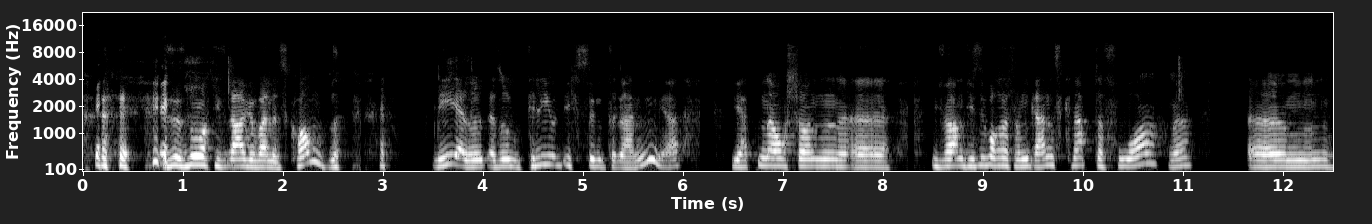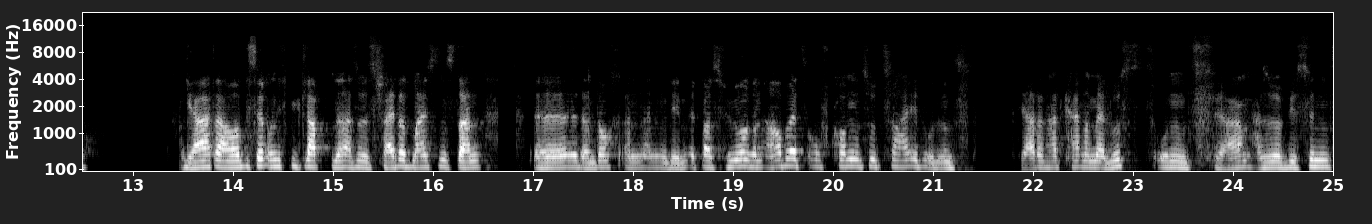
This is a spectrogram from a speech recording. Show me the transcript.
es ist nur noch die Frage, wann es kommt. ne? Nee, also, also Pilli und ich sind dran, ja. Wir hatten auch schon, äh, wir waren diese Woche schon ganz knapp davor, ne? Ähm, ja, hat aber bisher noch nicht geklappt. Ne? Also es scheitert meistens dann, äh, dann doch an, an dem etwas höheren Arbeitsaufkommen zurzeit und ja, dann hat keiner mehr Lust und ja, also wir sind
